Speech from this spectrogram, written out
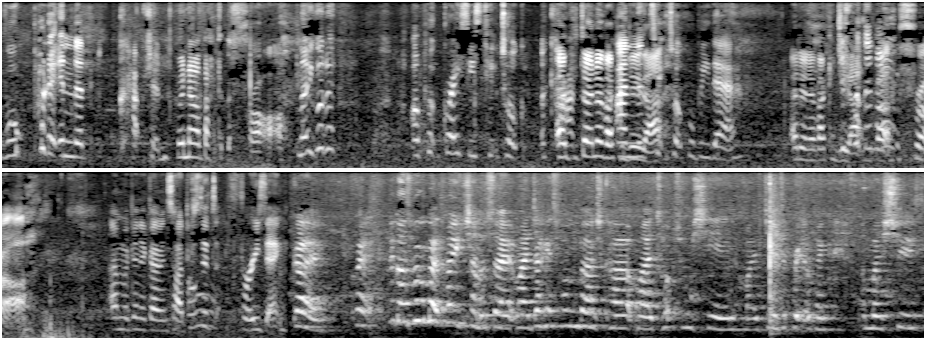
we'll put it in the caption. We're now back at the fra. No, you gotta, I'll put Gracie's TikTok account. I don't know if I can do that. and do the that. TikTok will be there. I don't know if I can do Just that, but fra. And we're gonna go inside because it's freezing. Go, quick. Hey guys, welcome back to my YouTube channel. So my jacket's from Bershka, my top's from Shein, my jeans are pretty looking, and my shoes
